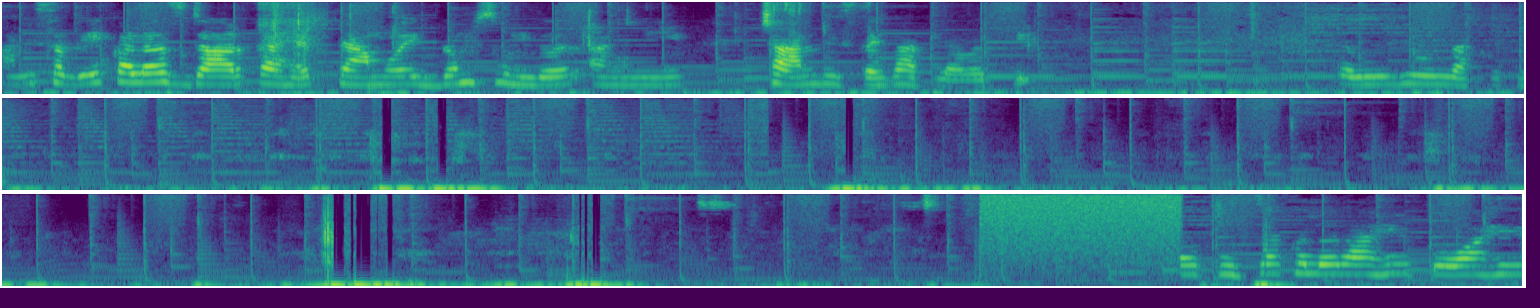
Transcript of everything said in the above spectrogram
आणि सगळे कलर्स डार्क आहेत त्यामुळे एकदम सुंदर आणि छान दिसतंय घातल्यावरती. तर मी घेऊन दाखवते. पुढचा कलर आहे तो आहे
